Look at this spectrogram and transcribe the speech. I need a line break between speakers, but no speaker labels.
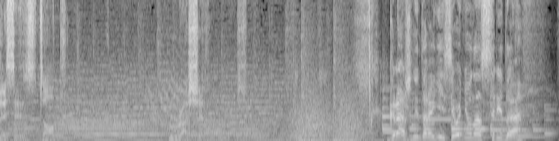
This is Top Russia.
Граждане дорогие, сегодня у нас среда.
